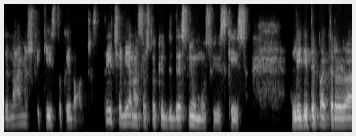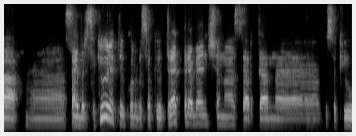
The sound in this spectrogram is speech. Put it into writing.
dinamiškai keistų kainodaras. Tai čia vienas iš tokių didesnių mūsų use case. Lygiai taip pat ir yra uh, cyber security, kur visokių threat preventionas ar ten visokių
